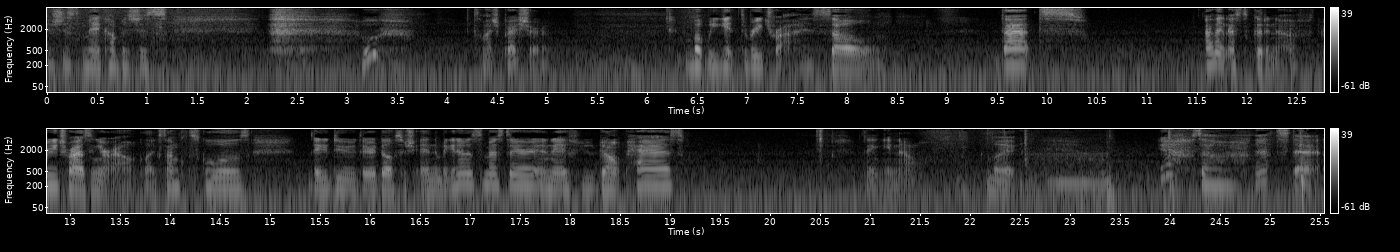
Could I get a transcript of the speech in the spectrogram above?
it's just med comp just whew, too much pressure but we get three tries. So that's i think that's good enough. Three tries and you're out. Like some schools they do their dosage in the beginning of the semester and if you don't pass then you know. But yeah so that's that.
